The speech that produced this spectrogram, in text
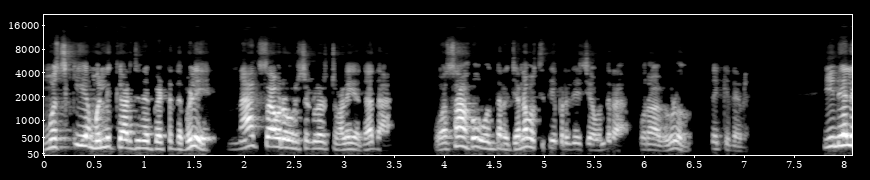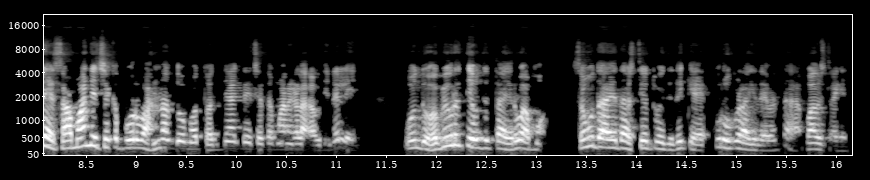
ಮಸ್ಕಿಯ ಮಲ್ಲಿಕಾರ್ಜುನ ಬೆಟ್ಟದ ಬಳಿ ನಾಲ್ಕು ಸಾವಿರ ವರ್ಷಗಳಷ್ಟು ಹಳೆಯದಾದ ವಸಾಹು ಒಂದರ ಜನವಸತಿ ಪ್ರದೇಶ ಒಂದರ ಪುರಾವೆಗಳು ದಕ್ಕಿದ್ದಾವೆ ಈ ನೆಲೆ ಸಾಮಾನ್ಯ ಶಕಪೂರ್ವ ಹನ್ನೊಂದು ಮತ್ತು ಹದಿನಾಲ್ಕನೇ ಶತಮಾನಗಳ ಅವಧಿಯಲ್ಲಿ ಒಂದು ಅಭಿವೃದ್ಧಿ ಹೊಂದುತ್ತಾ ಇರುವ ಸಮುದಾಯದ ಅಸ್ತಿತ್ವ ಇದಕ್ಕೆ ಕುರುಹುಗಳಾಗಿದ್ದಾವೆ ಅಂತ ಭಾವಿಸಲಾಗಿದೆ.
